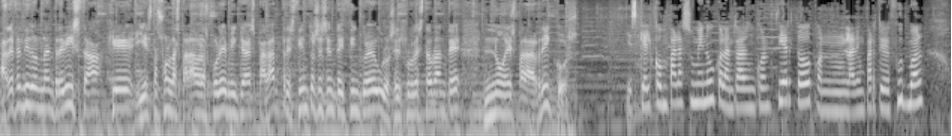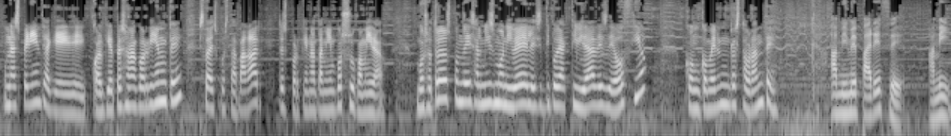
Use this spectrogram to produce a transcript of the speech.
Ha defendido en una entrevista que, y estas son las palabras polémicas, pagar 365 euros en su restaurante no es para ricos. Y es que él compara su menú con la entrada de un concierto, con la de un partido de fútbol, una experiencia que cualquier persona corriente está dispuesta a pagar. Entonces, ¿por qué no también por su comida? ¿Vosotros pondréis al mismo nivel ese tipo de actividades de ocio con comer en un restaurante? A mí me parece, a mí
